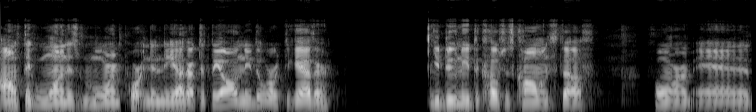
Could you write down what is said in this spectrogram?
I don't think one is more important than the other. I think they all need to work together. You do need the coaches calling stuff for him, and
